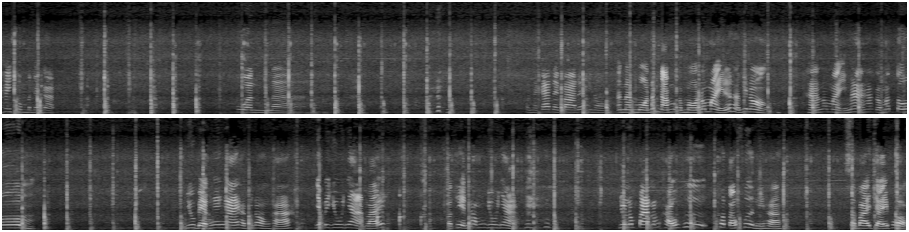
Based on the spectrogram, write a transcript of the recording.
ให้ชมบรรยากาศค วนนาบรรยากาศในป่าเด้อพี่น้อง อันนั้นหมอนดำๆกับหมอนน้ำใหม่เด้อค่ะ พี่น้อง หาหน้ำใหม่มาฮะก็มาต้ม อยู่แบบง่ายๆค่ะพี่น้องคะอย่าไปอยู่ยากไรประเทศทำอยู่ยากอยู่น้ำปลาน้ำเขาคือพวกเตาฟืนนี่ค่ะ สบายใจพร้อม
